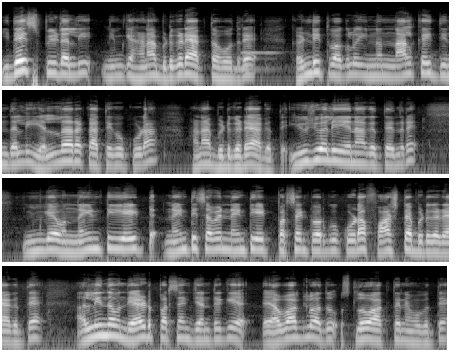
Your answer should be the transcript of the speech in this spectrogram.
ಇದೇ ಸ್ಪೀಡಲ್ಲಿ ನಿಮಗೆ ಹಣ ಬಿಡುಗಡೆ ಆಗ್ತಾ ಹೋದರೆ ಖಂಡಿತವಾಗ್ಲೂ ಇನ್ನೊಂದು ನಾಲ್ಕೈದು ದಿನದಲ್ಲಿ ಎಲ್ಲರ ಖಾತೆಗೂ ಕೂಡ ಹಣ ಬಿಡುಗಡೆ ಆಗುತ್ತೆ. ಯೂಶ್ವಲಿ ಏನಾಗುತ್ತೆ ಅಂದರೆ ನಿಮಗೆ ಒಂದು ninety eight ninety seven ninety eight ಪರ್ಸೆಂಟ್ವರೆಗೂ ಕೂಡ ಫಾಸ್ಟಾಗಿ ಬಿಡುಗಡೆ ಆಗುತ್ತೆ. ಅಲ್ಲಿಂದ ಒಂದು ಎರಡು ಪರ್ಸೆಂಟ್ ಜನರಿಗೆ ಯಾವಾಗಲೂ ಅದು ಸ್ಲೋ ಆಗ್ತಾನೆ ಹೋಗುತ್ತೆ.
